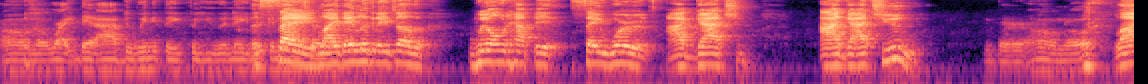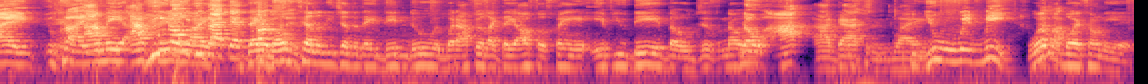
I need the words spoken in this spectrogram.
I don't know, right? That I'll do anything for you, and they the looking at each same. Like they look at each other. We don't have to say words. I got you. I got you. Bro, I Like, like I mean, I you feel know like you got that they person. both telling each other they didn't do it, but I feel like they also saying if you did though, just know. No, I I got you. Like you were with me. Where my boy Tony at?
